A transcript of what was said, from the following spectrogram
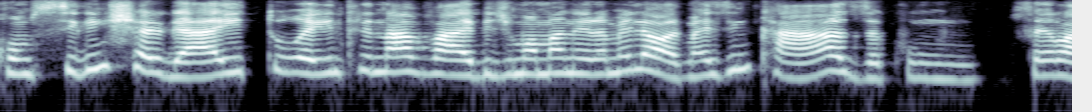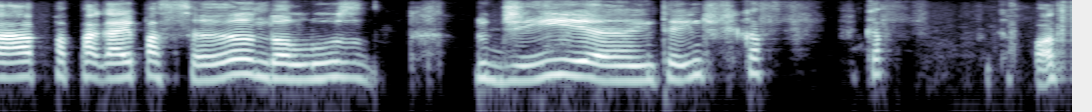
consiga enxergar e tu entre na vibe de uma maneira melhor, mas em casa, com sei lá, papagaio passando, a luz do dia, entende? Fica, fica, fica foda.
